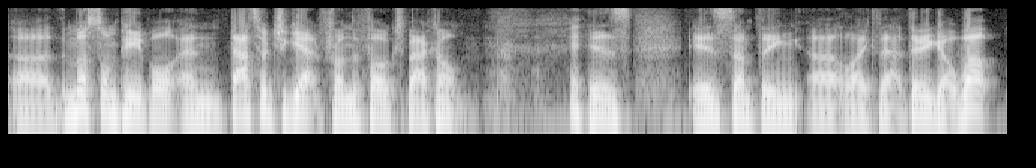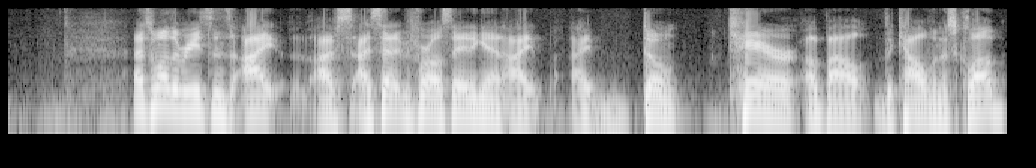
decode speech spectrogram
uh, the Muslim people, and that's what you get from the folks back home. is is something uh, like that. There you go. Well, that's one of the reasons I I've, I said it before. I'll say it again. I I don't care about the Calvinist Club.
